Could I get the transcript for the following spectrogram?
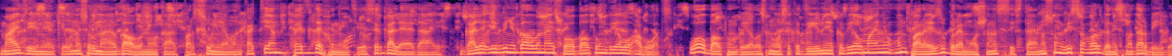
Maidzīvnieki, un es runāju galvenokārt par suņiem un kaķiem, pēc definīcijas ir gaļēdāji. Gaļa ir viņu galvenais olbaltumvielu avots. Olbaltumvielas nosaka dzīvnieka vielmaiņu un pareizu gremošanas sistēmas un visa organisma darbību.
